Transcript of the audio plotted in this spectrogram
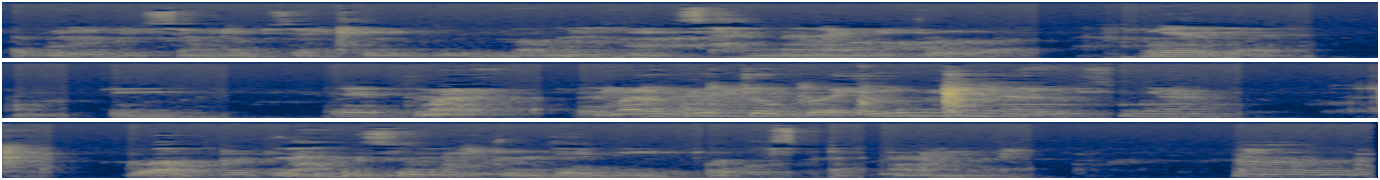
tapi lu bisa nggak bisa tidur. Maunya di sana gitu loh. Iya. nanti. Ya itu. Ma- malah gue coba ini harusnya. Gue upload langsung tuh jadi podcast pertama. Hmm.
